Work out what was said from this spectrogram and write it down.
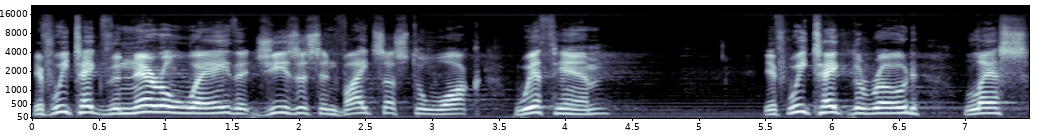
if we take the narrow way that Jesus invites us to walk with Him, if we take the road less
